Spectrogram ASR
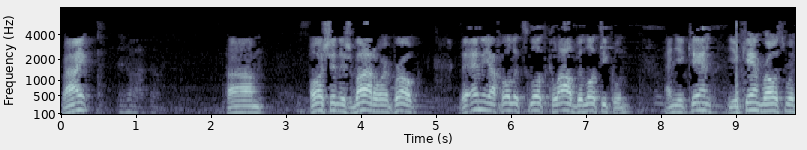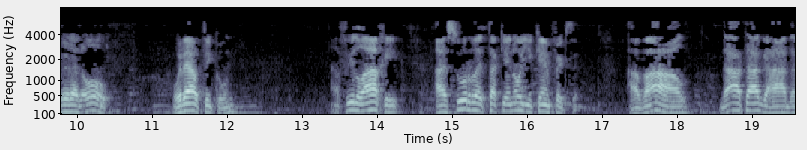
right? Um, or shenishbar or broke. Ve'en yachol etzlot klal below tikun, and you can't you can't roast with it at all without tikun. Afilu achi asur letakeno you can't fix it. Aval da'at agah the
